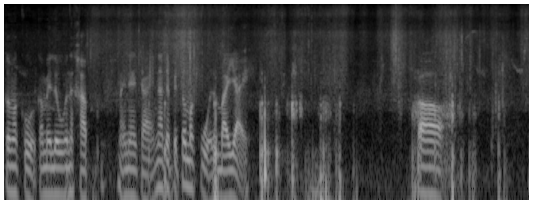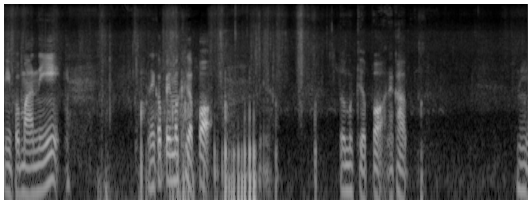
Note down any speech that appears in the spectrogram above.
ต้นมะกรูดก็ไม่รู้นะครับ ไม่แน่ใจ น่าจะเป็นต้นมะกรูดใบใหญ่ ก็มีประมาณนี้ อันนี้ก็เป็นมะเขือเปราะต้นมะเขือเปราะนะครับ นี่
